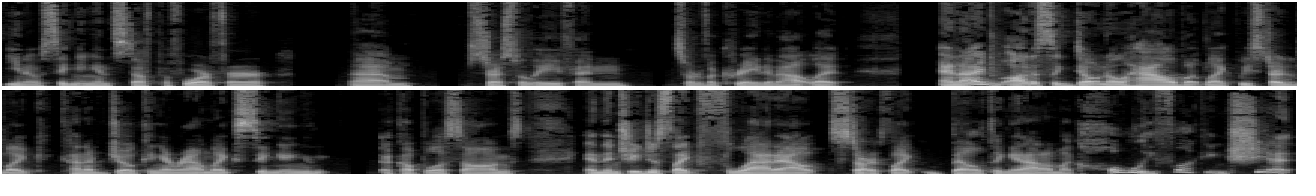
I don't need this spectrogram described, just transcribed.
you know singing and stuff before for um stress relief and sort of a creative outlet. And I honestly don't know how, but like we started like kind of joking around like singing a couple of songs and then she just like flat out starts like belting it out. I'm like, "Holy fucking shit."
